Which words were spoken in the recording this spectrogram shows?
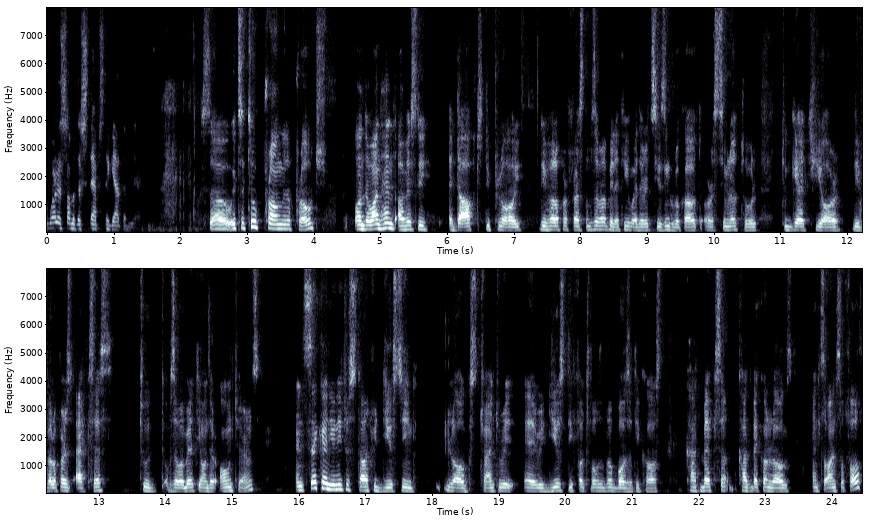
what are some of the steps to get them there so it's a two pronged approach on the one hand obviously adopt deploy developer first observability whether it's using Rookout or a similar tool to get your developers access to observability on their own terms and second you need to start reducing logs, trying to re, uh, reduce default verbosity cost, cut back, cut back on logs, and so on and so forth.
